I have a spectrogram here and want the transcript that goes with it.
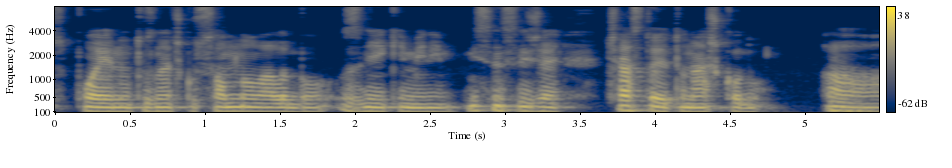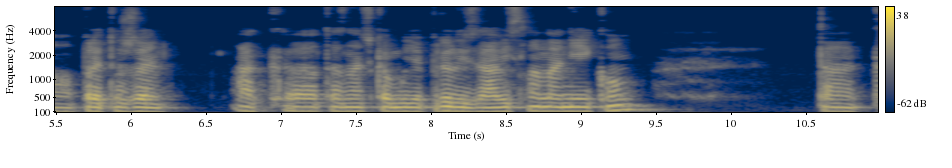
spojenú tú značku so mnou alebo s niekým iným. Myslím si, že často je to na škodu, a, mm. pretože ak tá značka bude príliš závislá na niekom, tak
